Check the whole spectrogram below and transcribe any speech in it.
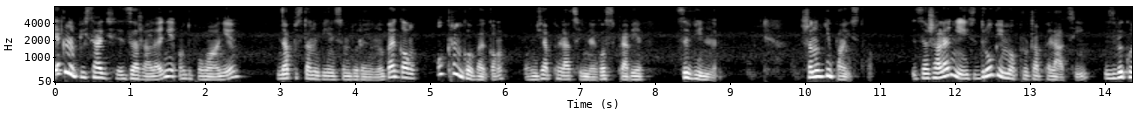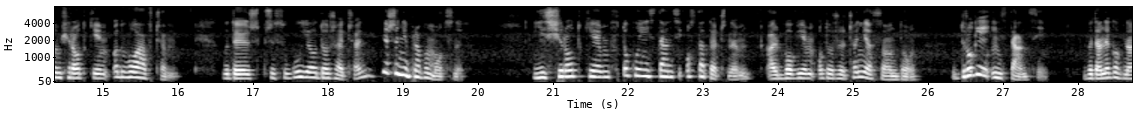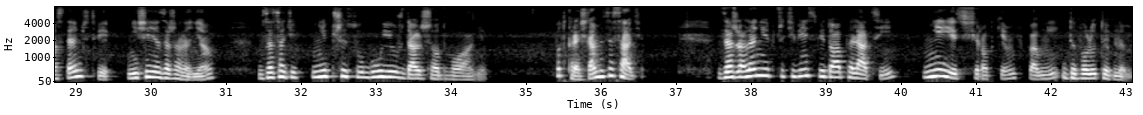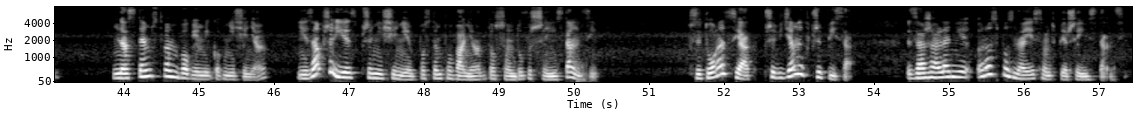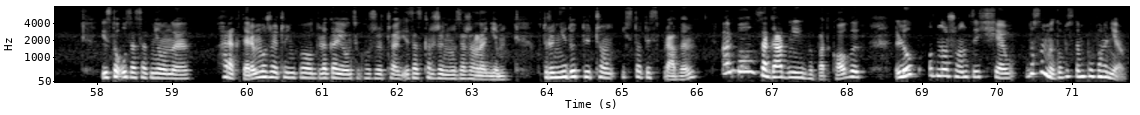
Jak napisać zażalenie, odwołanie na postanowienie sądu rejonowego, okręgowego bądź apelacyjnego w sprawie cywilnej? Szanowni Państwo, zażalenie jest drugim oprócz apelacji zwykłym środkiem odwoławczym, gdyż przysługuje od orzeczeń jeszcze nieprawomocnych. Jest środkiem w toku instancji ostatecznym, albowiem od orzeczenia sądu drugiej instancji, wydanego w następstwie wniesienia zażalenia, w zasadzie nie przysługuje już dalsze odwołanie. Podkreślam w zasadzie. Zażalenie w przeciwieństwie do apelacji nie jest środkiem w pełni dewolutywnym. Następstwem bowiem jego wniesienia nie zawsze jest przeniesienie postępowania do sądu wyższej instancji. W sytuacjach przewidzianych w przepisach zażalenie rozpoznaje sąd pierwszej instancji. Jest to uzasadnione charakterem orzeczeń podlegających orzeczeń, zaskarżeniu zażaleniem, które nie dotyczą istoty sprawy albo zagadnień wypadkowych lub odnoszących się do samego postępowania.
